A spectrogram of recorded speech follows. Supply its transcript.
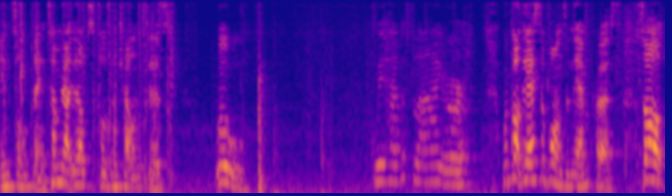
in something. Tell me about the obstacles and challenges. Whoa. We have a flyer. We've got the Ace of Wands and the Empress. So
